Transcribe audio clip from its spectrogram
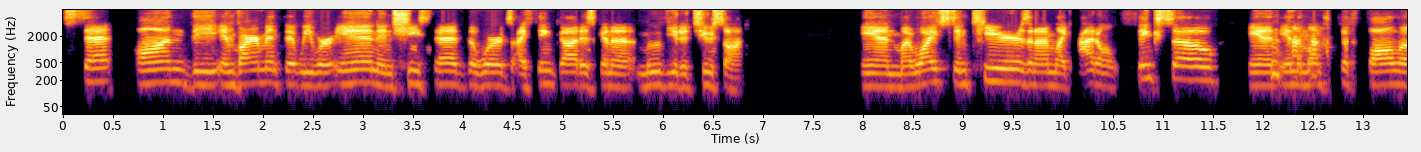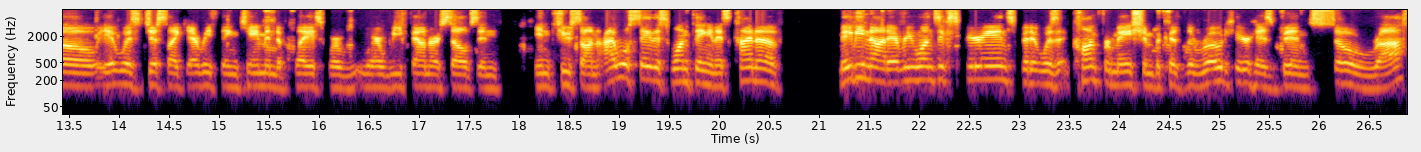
set on the environment that we were in and she said the words i think god is going to move you to tucson. And my wife's in tears and i'm like i don't think so and in the months to follow it was just like everything came into place where where we found ourselves in in tucson. I will say this one thing and it's kind of maybe not everyone's experience but it was a confirmation because the road here has been so rough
